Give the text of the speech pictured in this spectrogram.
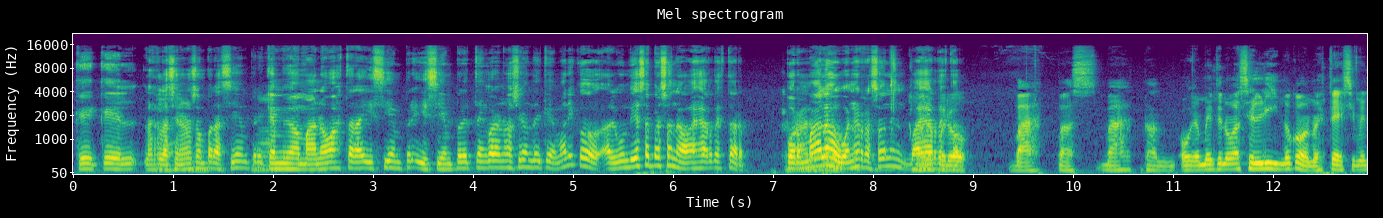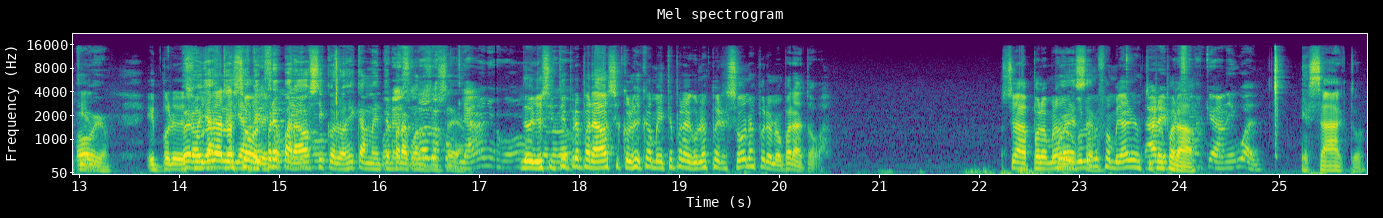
que, que las relaciones no son para siempre, que mi mamá no va a estar ahí siempre. Y siempre tengo la noción de que, marico, algún día esa persona va a dejar de estar. Por malas o buenas razones, va a dejar de pero estar. Vas, vas, vas, tan- obviamente no va a ser lindo cuando no estés, ¿sí me entiendes? Obvio. Y por eso Pero ya, ya estoy preparado psicológicamente Por para cuando suceda. No, yo sí no estoy lo- preparado psicológicamente para algunas personas, pero no para todas. O sea, por lo menos algunos de mis familiares no estoy Claro, hay preparado. personas que dan igual. Exacto.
